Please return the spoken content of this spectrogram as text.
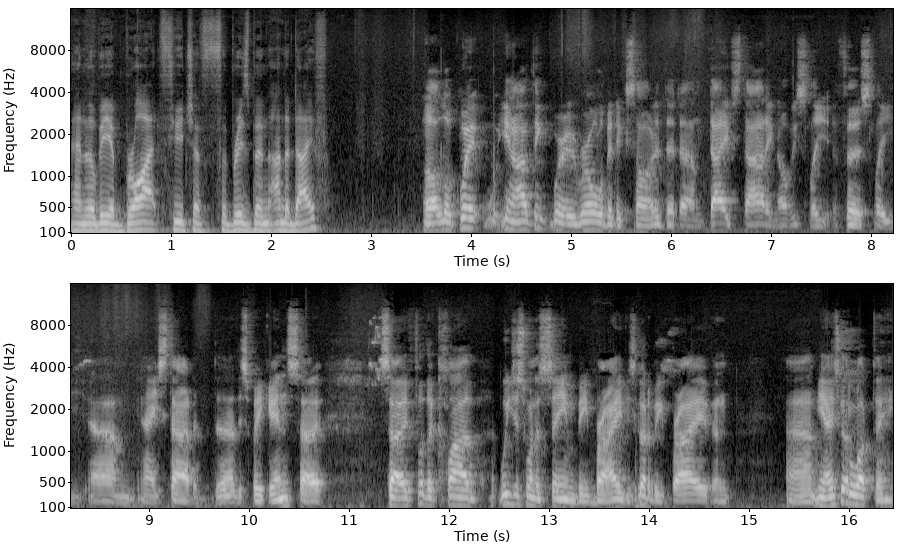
and there'll be a bright future for Brisbane under Dave? Well, look, we you know I think we're, we're all a bit excited that um, Dave's starting. Obviously, firstly, um, you know, he started uh, this weekend, so so for the club, we just want to see him be brave. He's got to be brave, and um, you know he's got a lot to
